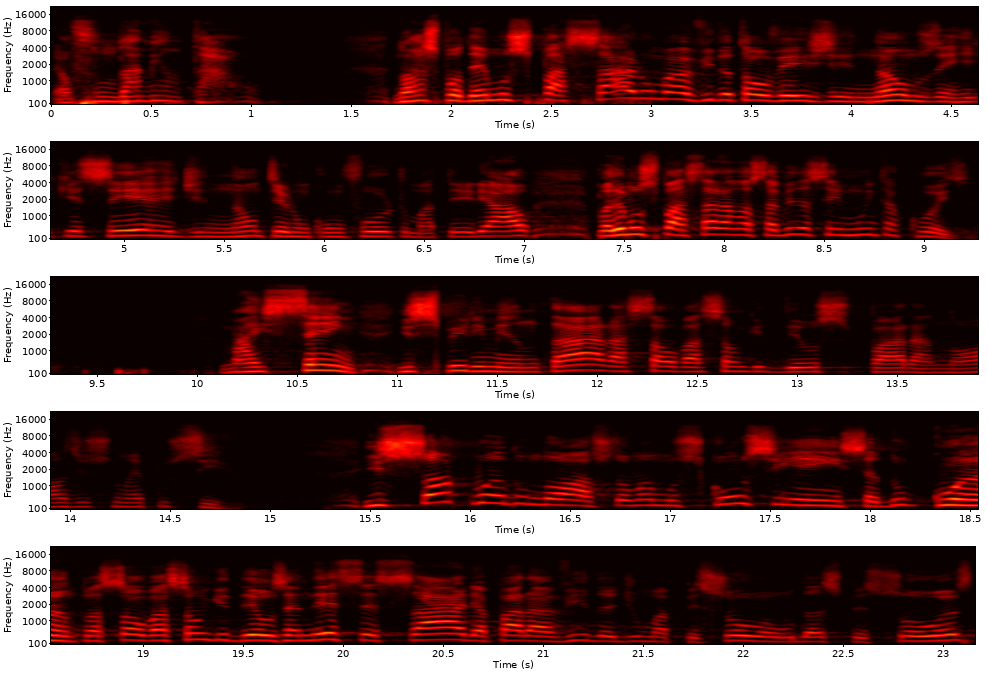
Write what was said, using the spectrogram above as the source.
É o fundamental. Nós podemos passar uma vida talvez de não nos enriquecer, de não ter um conforto material, podemos passar a nossa vida sem muita coisa, mas sem experimentar a salvação de Deus para nós, isso não é possível. E só quando nós tomamos consciência do quanto a salvação de Deus é necessária para a vida de uma pessoa ou das pessoas,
